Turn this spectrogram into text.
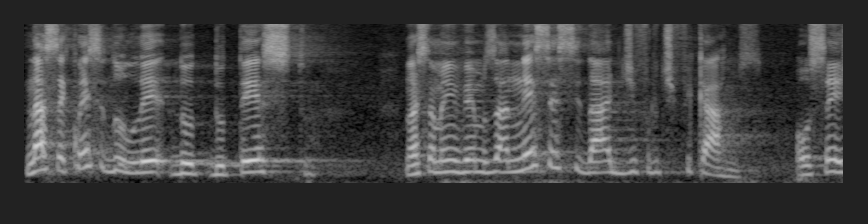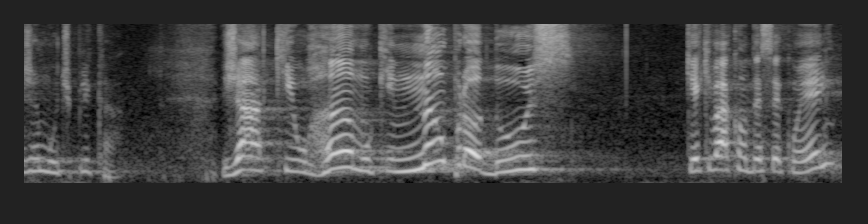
Na sequência do, do, do texto, nós também vemos a necessidade de frutificarmos, ou seja, multiplicar. Já que o ramo que não produz, o que, que vai acontecer com ele?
